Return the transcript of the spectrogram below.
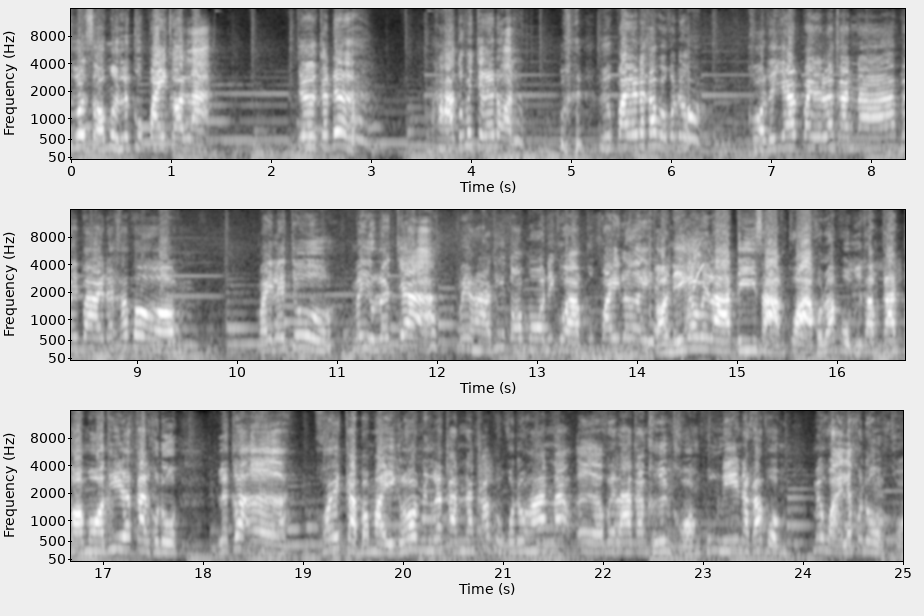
ส่วนสองหมื่นแล้วกูไปก่อนละเจอกันเด้อหาตัวไม่เจอแน่นอนคือไปแล้วนะครับผมก็ดูขออนุญาตไปแล้วกันนะบายบายนะครับผม ไปเลยจู้ไม่อยู่แล้วจ้าไปหาที่ตอมอดีกว่ากูไปเลย ตอนนี้ก็เวลาตีสามกว่าคนว่าผมจะทำการตอมอที่แล้วกันคนดู แล้วก็เออค่อยกลับมาใหม่อีกรอบนึงแล้วกันนะครับผมคนดูฮะนะเออเวลากลางคืนของพรุ่งนี้นะครับผมไม่ไหวแล้วคนดูขอ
